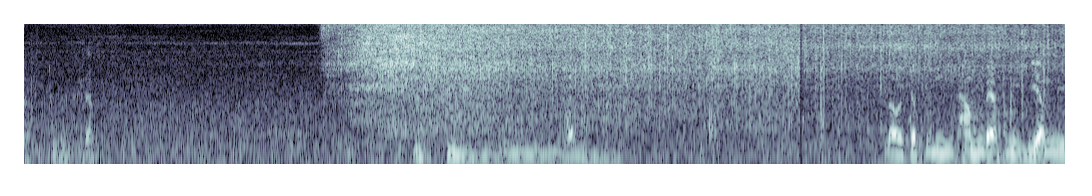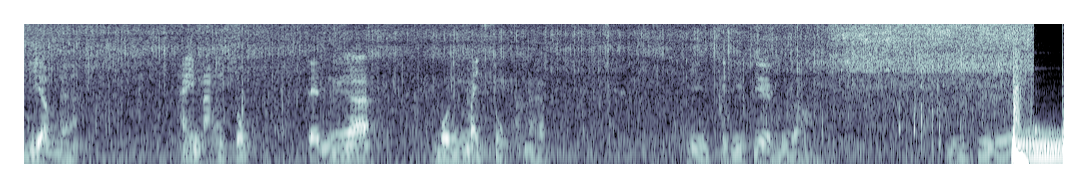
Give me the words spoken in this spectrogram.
ครับดูครับเราจะเป็นทำแบบมีเดียมมีเดียมนะฮะให้หนังสุก แต่เนื้อบนไม่สุกนะครับนี่ซิกเนเจอร์ของเรานี่คือ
